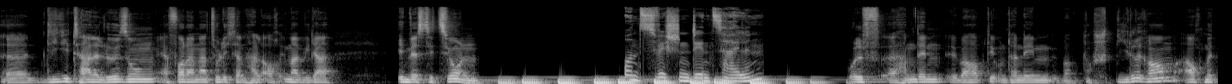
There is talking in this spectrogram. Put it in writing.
äh, digitale Lösungen erfordern natürlich dann halt auch immer wieder Investitionen. Und zwischen den Zeilen? Ulf, äh, haben denn überhaupt die Unternehmen überhaupt noch Spielraum, auch mit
